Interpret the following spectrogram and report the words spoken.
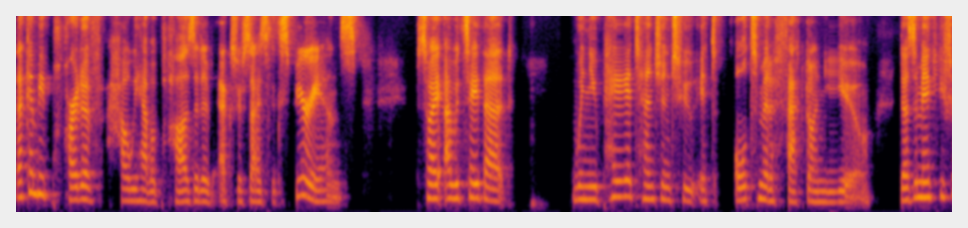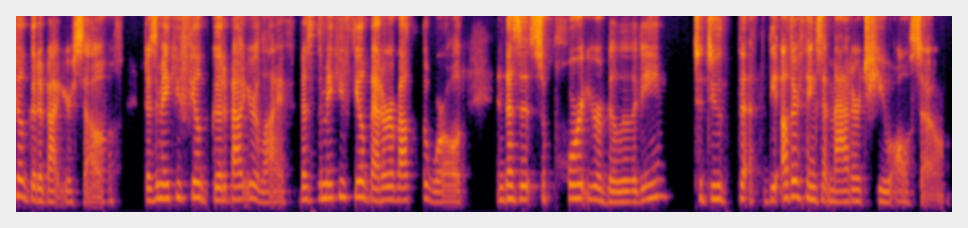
That can be part of how we have a positive exercise experience. So I, I, would say that when you pay attention to its ultimate effect on you does it make you feel good about yourself does it make you feel good about your life? Does it make you feel better about the world? And does it support your ability to do the, the other things that matter to you also?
